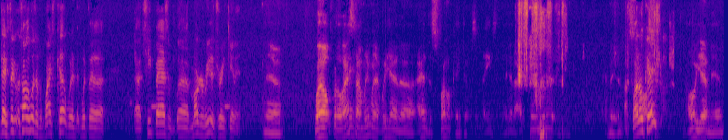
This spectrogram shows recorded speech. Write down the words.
That's, that's all it was. It was a wax cup with with a uh, cheap ass uh, margarita drink in it. Yeah. Well, the last time we went, we had uh, I had this funnel cake that was amazing. It had ice cream in it. And, I mean, it A funnel awesome. cake? Oh yeah, man.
